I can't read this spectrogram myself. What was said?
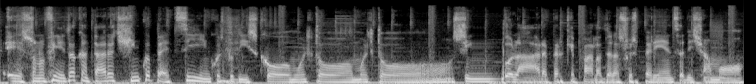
e sono finito a cantare cinque pezzi in questo disco molto, molto singolare perché parla della sua esperienza diciamo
